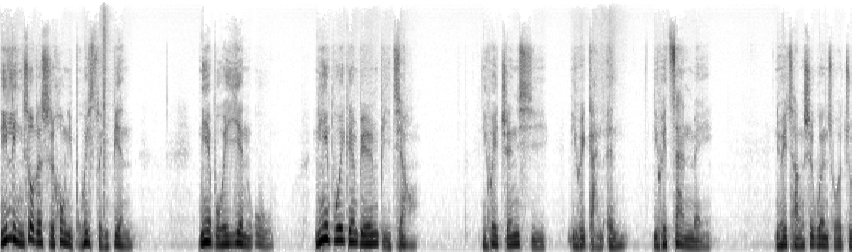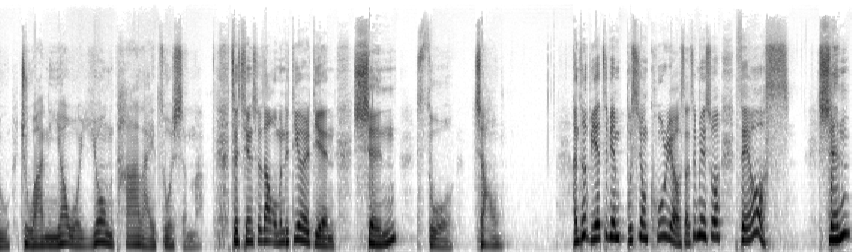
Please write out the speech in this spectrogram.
你领受的时候，你不会随便，你也不会厌恶，你也不会跟别人比较，你会珍惜，你会感恩，你会赞美，你会尝试问说：“主，主啊，你要我用它来做什么？”这牵涉到我们的第二点：神所召。很特别，这边不是用 curious，这边说 theos，神，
